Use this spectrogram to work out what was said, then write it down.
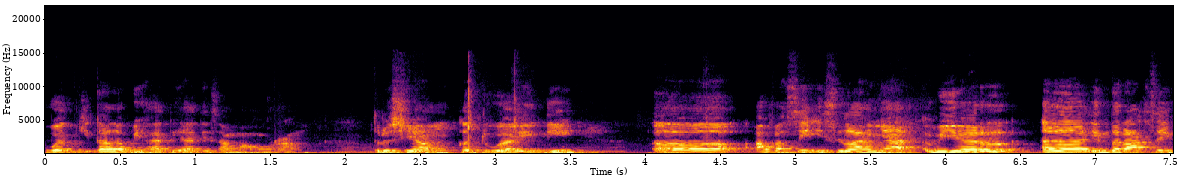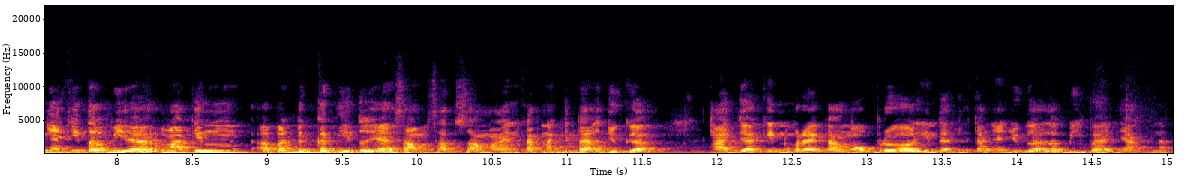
buat kita lebih hati-hati sama orang. Terus yang kedua ini uh, apa sih istilahnya biar uh, interaksinya kita biar makin apa Hmm. deket gitu ya sama satu sama lain karena kita juga ngajakin mereka ngobrol intensitasnya juga lebih banyak. Nah,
